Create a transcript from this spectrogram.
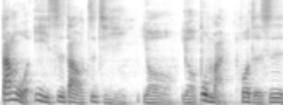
当我意识到自己有有不满，或者是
